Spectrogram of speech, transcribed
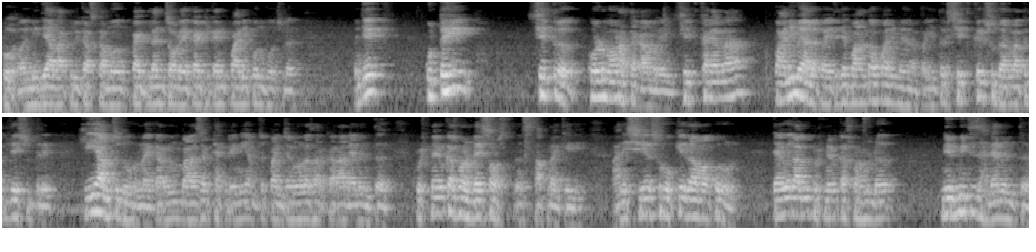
हो निधी आला. विकास कामं पाईपलाईन चालू आहे. काही ठिकाणी पाणी पण पोहोचलं. म्हणजे कुठंही क्षेत्र कोरडभाव राहता कामा नाही शेतकऱ्याला पाणी मिळालं पाहिजे त्याच्या बांधावर पाणी मिळालं पाहिजे तर शेतकरी सुधारला तर देश सुधरेल. हे आमचं धोरण आहे कारण बाळासाहेब ठाकरेंनी आमचं पंचावन्न सरकार आल्यानंतर कृष्ण विकास मंडळाची संस्था स्थापना केली आणि शेअर्स रोखे जमा करून त्यावेळेला आम्ही कृष्ण विकास महामंडळ निर्मिती झाल्यानंतर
